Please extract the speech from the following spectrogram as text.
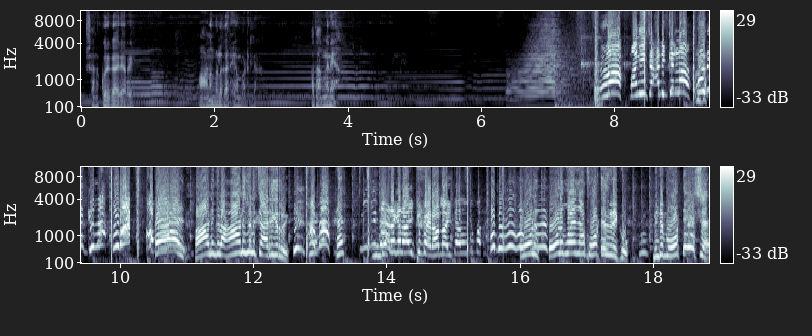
പക്ഷെ എനക്കൊരു കാര്യം അറിയാം. ആണുങ്ങൾ കരയാൻ പാടില്ല. അതങ്ങനെയാ. ആണുങ്ങൾ ആണുങ്ങൾ കരയറ് ഓൾ ഓൾ പോയാൽ ഞാൻ ഫോട്ടോ വെക്കൂ. നിന്റെ മോട്ടിവേഷൻ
